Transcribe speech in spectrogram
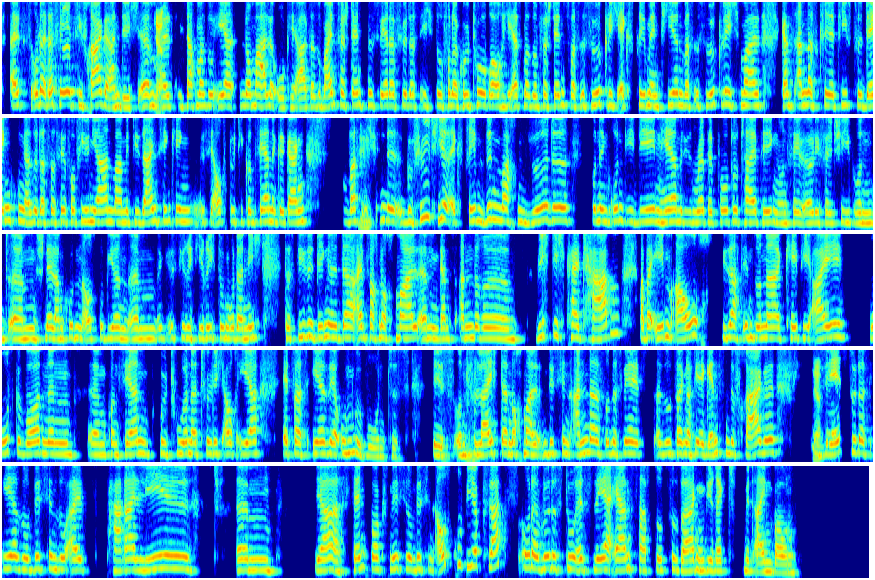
als, oder das wäre jetzt die Frage an dich, ähm, ja. als ich sag mal so eher normale OKRs. Also mein Verständnis wäre dafür, dass ich so von der Kultur brauche ich erstmal so ein Verständnis, was ist wirklich experimentieren, was ist wirklich mal ganz anders kreativ zu denken. Also das, was wir vor vielen Jahren mal mit Design Thinking ist ja auch durch die Konzerne gegangen was mhm. ich finde, gefühlt hier extrem Sinn machen würde, von den Grundideen her mit diesem Rapid Prototyping und Fail Early, Fail Cheap und ähm, schnell am Kunden ausprobieren, ähm, ist die richtige Richtung oder nicht, dass diese Dinge da einfach nochmal ähm, ganz andere Wichtigkeit haben, aber eben auch, wie gesagt, in so einer KPI groß gewordenen ähm, Konzernkultur natürlich auch eher etwas eher sehr Ungewohntes ist und mhm. vielleicht dann noch mal ein bisschen anders. Und das wäre jetzt also sozusagen noch die ergänzende Frage. Ja. Sähst du das eher so ein bisschen so als parallel, ähm, ja, Sandbox-mäßig so ein bisschen Ausprobierplatz oder würdest du es sehr ernsthaft sozusagen direkt mit einbauen?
